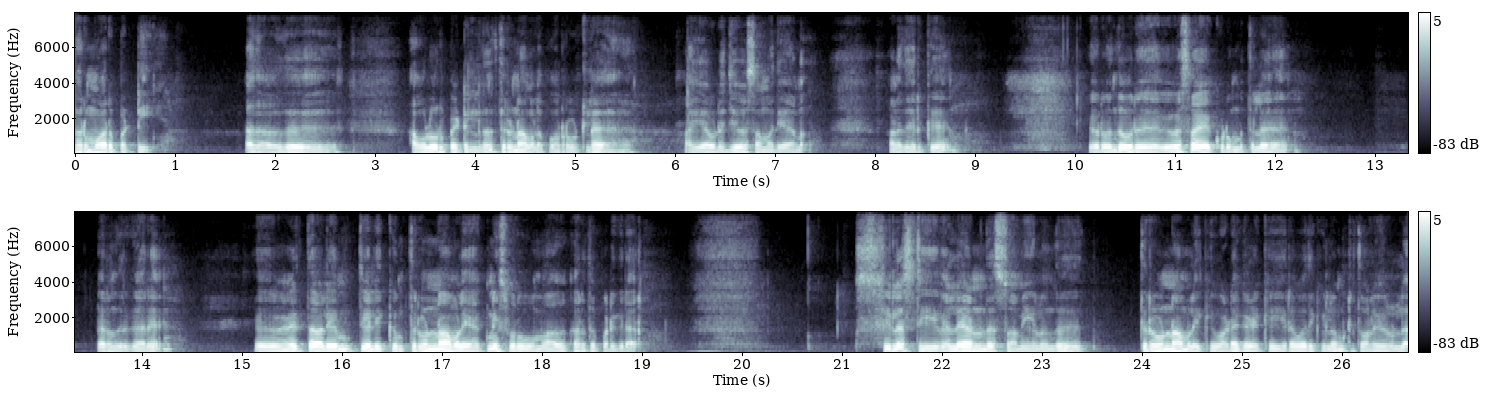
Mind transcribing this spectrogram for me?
கருமாறுப்பட்டி அதாவது அவலூர்பேட்டையிலேருந்து திருவண்ணாமலை போகிற ரோட்டில் ஐயாவோட ஜீவசமாதி ஆன ஆனது இருக்குது இவர் வந்து ஒரு விவசாய குடும்பத்தில் பிறந்திருக்காரு. இவர் நினைத்தாலே முக்தி அளிக்கும் திருவண்ணாமலை அக்னி சுரூபமாக கருதப்படுகிறார். சில ஸ்ரீ வெள்ளையானந்த சுவாமிகள் வந்து திருவண்ணாமலைக்கு வடகிழக்கு இருபது கிலோமீட்டர் தொலைவில் உள்ள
